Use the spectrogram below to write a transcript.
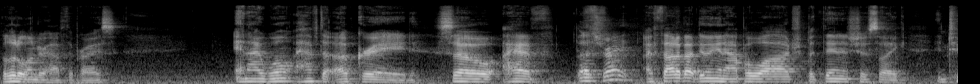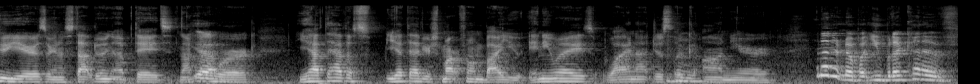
a little under half the price, and I won't have to upgrade. So I have That's right. I've thought about doing an Apple Watch, but then it's just like in two years they're gonna stop doing updates. It's not Yeah. gonna work. You have to have a you have to have your smartphone by you anyways. Why not just look Mhm. on your? And I don't know about you, but I kind of,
